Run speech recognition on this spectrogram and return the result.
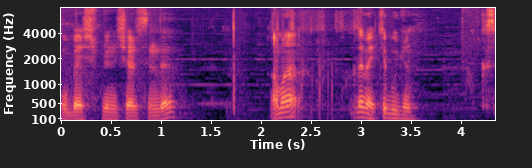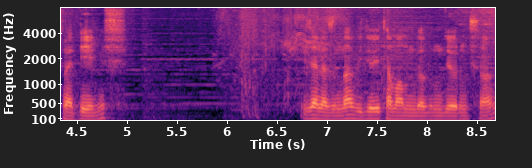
Bu 5 gün içerisinde. Ama demek ki bugün kısmet değilmiş. Biz en azından videoyu tamamladım diyorum şu an.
